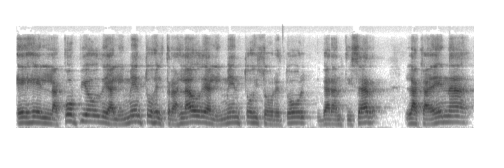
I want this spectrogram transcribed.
el acopio de alimentos, el traslado de alimentos y sobre todo garantizar la cadena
